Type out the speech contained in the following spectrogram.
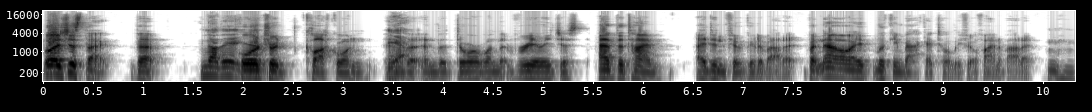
well, it's just that, that No, they. portrait clock one and, Yeah. the, and the door one that really just, at the time, I didn't feel good about it. But now I, looking back, I totally feel fine about it. hmm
